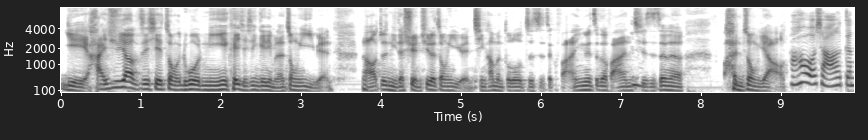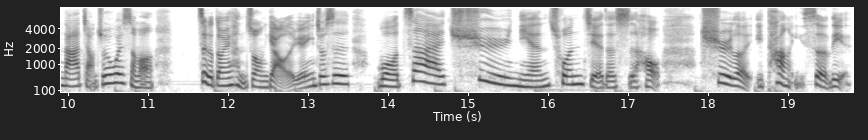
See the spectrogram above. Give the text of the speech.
也还需要这些众。如果你也可以写信给你们的众议员，然后就是你的选区的众议员，请他们多多支持这个法案，因为这个法案其实真的很重要。然后我想要跟大家讲，就是为什么这个东西很重要的原因，就是我在去年春节的时候去了一趟以色列。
